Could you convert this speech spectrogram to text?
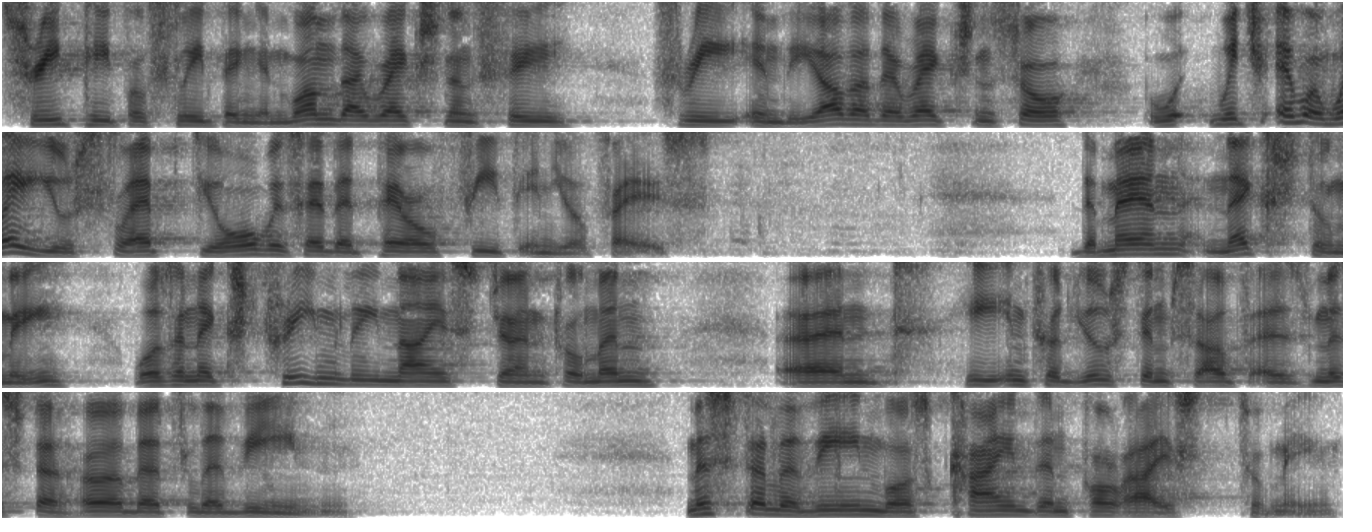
three people sleeping in one direction and three, three in the other direction. So, whichever way you slept, you always had a pair of feet in your face. The man next to me was an extremely nice gentleman, and he introduced himself as Mr. Herbert Levine. Mr. Levine was kind and polite to me.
